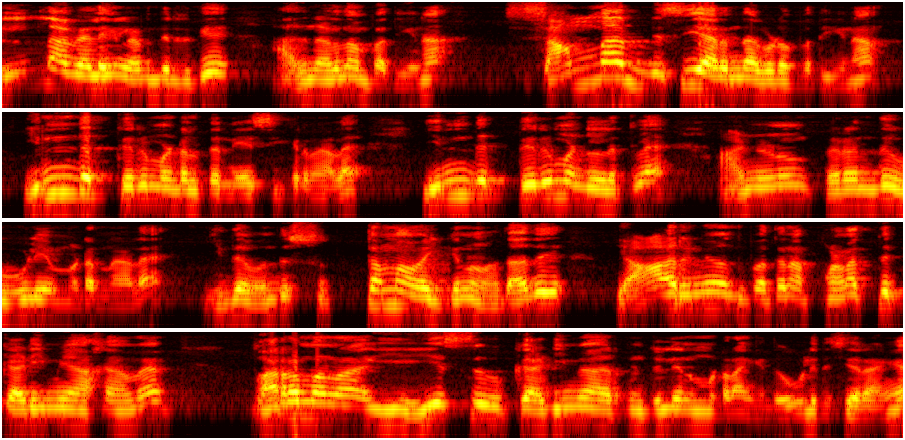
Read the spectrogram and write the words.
எல்லா வேலைகளும் நடந்துட்டு இருக்கு அதனாலதான் பாத்தீங்கன்னா செம்ம பிஸியா இருந்தா கூட பாத்தீங்கன்னா இந்த திருமண்டலத்தை நேசிக்கிறனால இந்த திருமண்டலத்துல அண்ணனும் பிறந்து ஊழியம் பண்றதுனால இதை வந்து சுத்தமா வைக்கணும். அதாவது யாருமே வந்து பார்த்தோன்னா பணத்துக்கு அடிமையாகாம பரமனாகி இயேசுவுக்கு அடிமையா இருக்குன்னு சொல்லி என்ன பண்றாங்க? இந்த ஊழியத்தை செய்கிறாங்க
